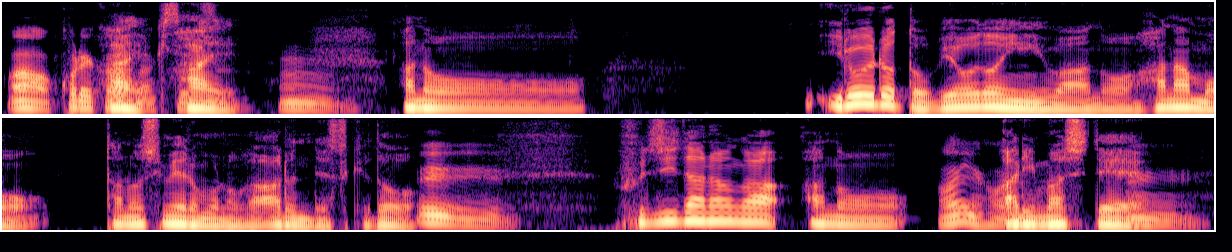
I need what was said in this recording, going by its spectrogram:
ああ、これからの季節。はいはいうん。あのいろいろと平等院は、あの、花も楽しめるものがあるんですけど、ええ藤棚が、あの、はいはい。ありまして、え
